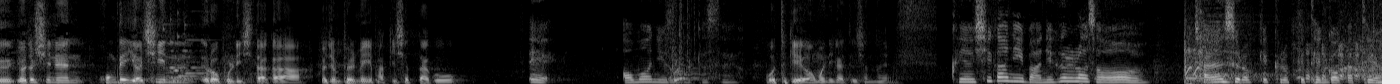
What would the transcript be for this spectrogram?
그 요조 씨는 홍대 여신으로 불리시다가 요즘 별명이 바뀌셨다고 네, 어머니로 바뀌었어요. 어떻게 어머니가 되셨나요? 그냥 시간이 많이 흘러서 자연스럽게 그렇게 된 것 같아요.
